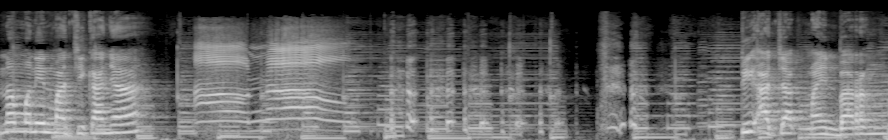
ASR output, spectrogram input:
Nemenin majikannya. Oh no. Diajak main bareng.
